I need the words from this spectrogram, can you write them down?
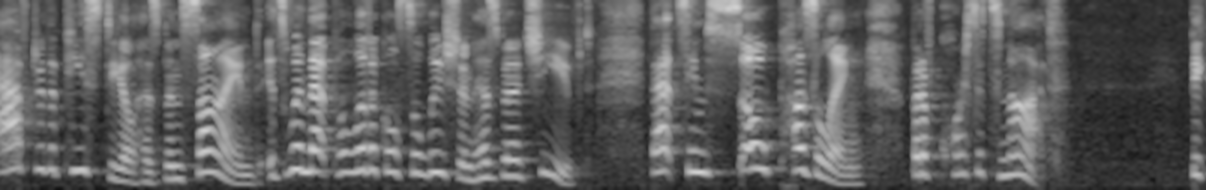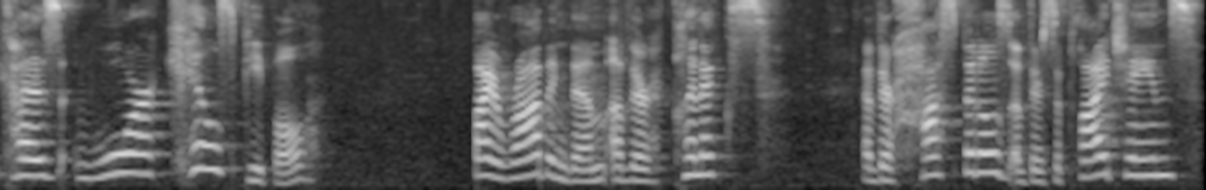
after the peace deal has been signed. It's when that political solution has been achieved. That seems so puzzling, but of course it's not. Because war kills people by robbing them of their clinics, of their hospitals, of their supply chains.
